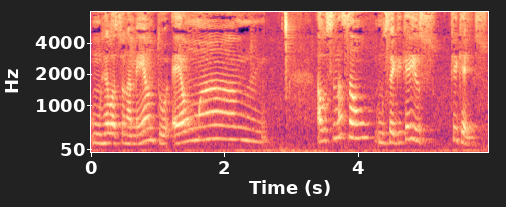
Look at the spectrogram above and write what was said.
um relacionamento é uma hum, alucinação. Não sei o que, que é isso. O que, que é isso?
